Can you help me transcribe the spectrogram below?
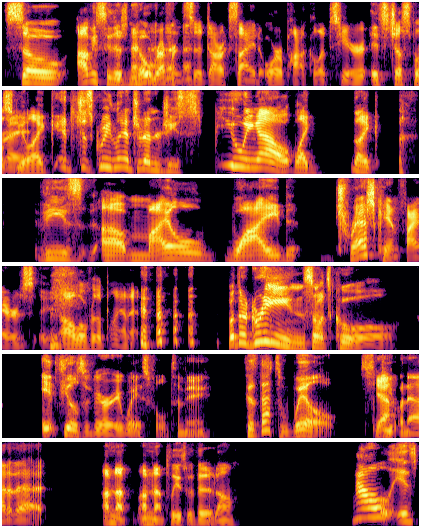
So obviously, there's no reference to Darkseid or Apokolips here. It's just supposed right. to be like it's just Green Lantern energy spewing out like like these uh, mile wide trash can fires all over the planet. but they're green, so it's cool. It feels very wasteful to me because that's Will spewing yeah. out of that. I'm not. I'm not pleased with it at all. Hal is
